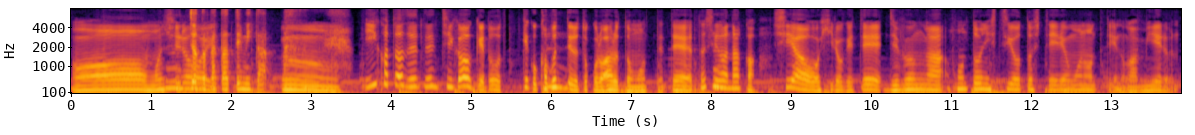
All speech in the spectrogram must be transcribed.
あー面白い、うんちょっと語ってみた。うん言い方は全然違うけど結構かぶってるところあると思ってて、私はなんか視野を広げて自分が本当に必要としているものっていうのが見える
